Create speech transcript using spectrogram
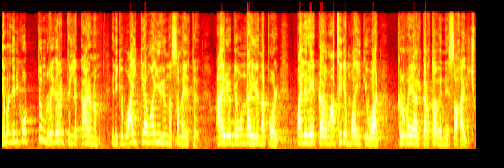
ഞാൻ പറഞ്ഞു എനിക്ക് ഒട്ടും റിഗറട്ടില്ല ഇല്ല. കാരണം എനിക്ക് വായിക്കാമായിരുന്ന സമയത്ത് ആരോഗ്യം ഉണ്ടായിരുന്നപ്പോൾ പലരെക്കാളും അധികം വായിക്കുവാൻ കൃപയാൽ കർത്താവ് എന്നെ സഹായിച്ചു.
